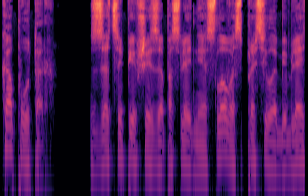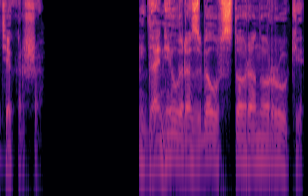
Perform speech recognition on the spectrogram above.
капутер? Зацепившись за последнее слово, спросила библиотекарша. Данил развел в сторону руки,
